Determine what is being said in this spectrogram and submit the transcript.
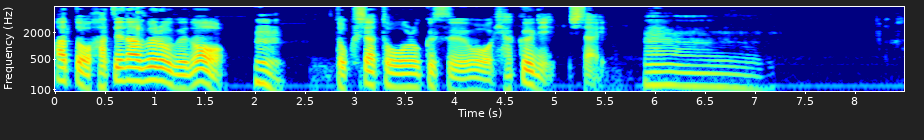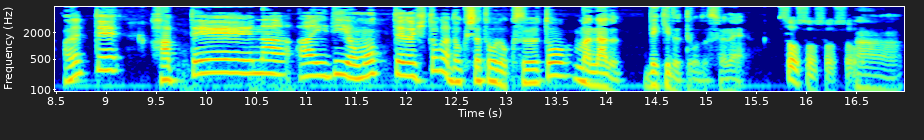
あと、ハテナブログのうん。読者登録数を100にしたい。うーん。あれって、ハテな ID を持ってる人が読者登録すると、まあ、なる、できるってことですよね。そうそうそうそう。ああ。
